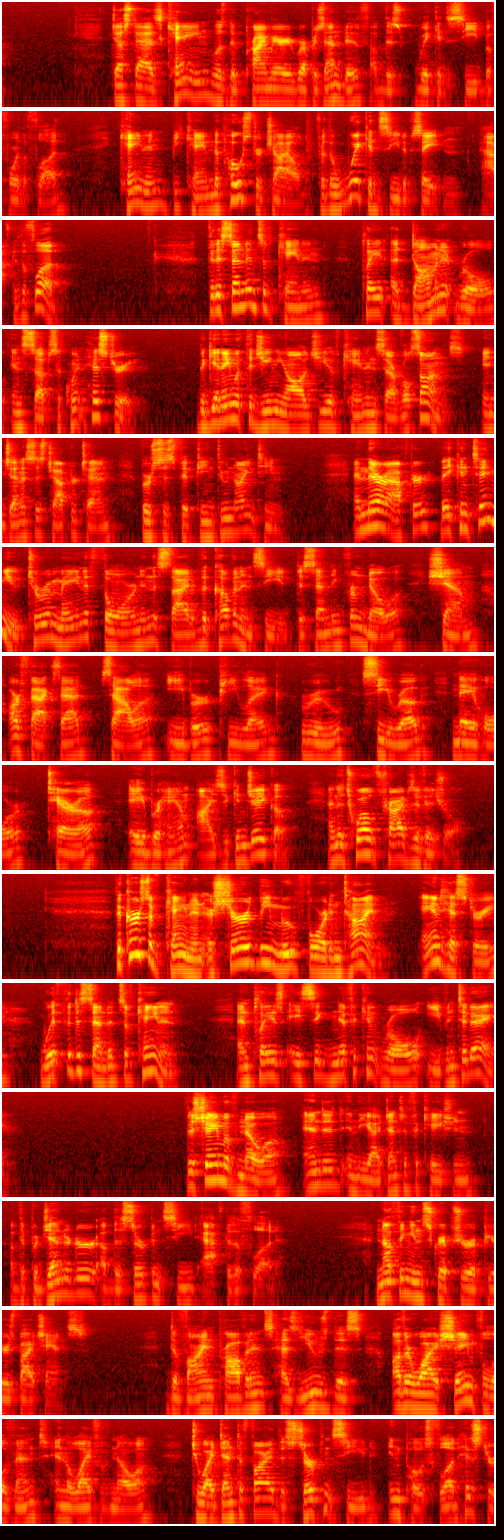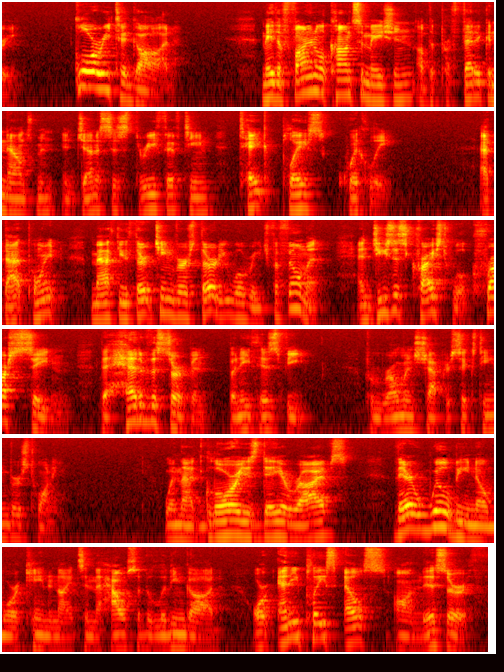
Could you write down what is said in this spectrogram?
Just as Cain was the primary representative of this wicked seed before the flood, Canaan became the poster child for the wicked seed of Satan after the flood. The descendants of Canaan played a dominant role in subsequent history, beginning with the genealogy of Canaan's several sons in Genesis chapter 10, verses 15 through 19. And thereafter they continued to remain a thorn in the side of the covenant seed descending from Noah, Shem, Arphaxad, Salah, Eber, Peleg, Reu, Serug, Nahor, Terah, Abraham, Isaac, and Jacob, and the twelve tribes of Israel. The curse of Canaan assuredly moved forward in time and history with the descendants of Canaan and plays a significant role even today. The shame of Noah ended in the identification of the progenitor of the serpent seed after the flood. Nothing in Scripture appears by chance. Divine providence has used this otherwise shameful event in the life of Noah to identify the serpent seed in post flood history. Glory to God. May the final consummation of the prophetic announcement in Genesis 3:15 take place quickly. At that point, Matthew 13 verse 30 will reach fulfillment, and Jesus Christ will crush Satan, the head of the serpent, beneath his feet. From Romans chapter 16 verse 20. When that glorious day arrives, there will be no more Canaanites in the house of the living God or any place else on this earth.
